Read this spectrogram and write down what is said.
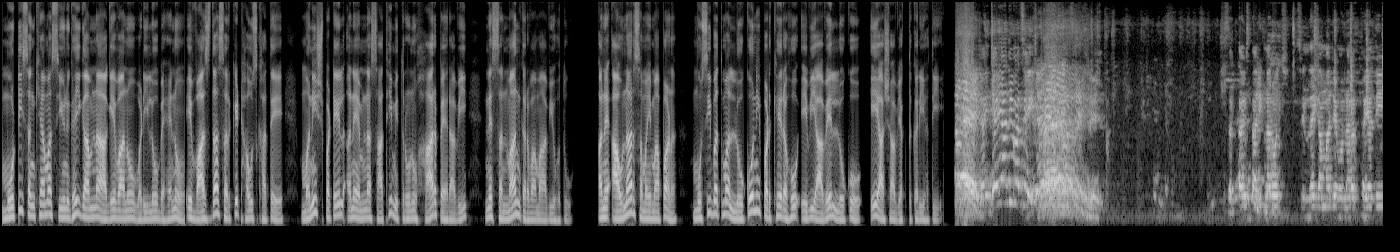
મોટી સંખ્યામાં સિયુનઘઈ ગામના આગેવાનો, વડીલો, બહેનો એ વાઝદા સર્કિટ હાઉસ ખાતે મનીષ પટેલ અને એમના સાથી મિત્રોનું હાર પહેરાવી ને સન્માન કરવામાં આવ્યું હતું. અને આવનાર સમયમાં પણ મુસીબતમાં લોકોની પડખે રહો એવી આવેલ લોકો એ આશા વ્યક્ત કરી હતી. આદિવાસી સત્તાવીસ તારીખના રોજ સિંધાઈ ગામમાં જે હોનારત થઈ હતી,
